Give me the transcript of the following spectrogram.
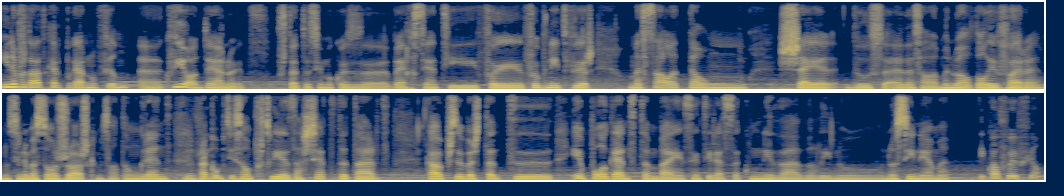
e na verdade quero pegar num filme uh, que vi ontem à noite, portanto, assim, uma coisa bem recente e foi, foi bonito ver uma sala tão cheia do, da sala Manuel de Oliveira no Cinema São Jorge, que é uma sala tão grande uhum. para a competição portuguesa às 7 da tarde. Acaba por ser bastante empolgante também sentir essa comunidade ali no, no cinema. E qual foi o filme?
